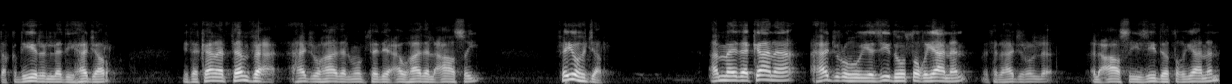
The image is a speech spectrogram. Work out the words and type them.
تقدير الذي هجر إذا كانت تنفع هجر هذا المبتدع أو هذا العاصي فيهجر. أما إذا كان هجره يزيده طغيانا مثل هجر العاصي يزيده طغيانا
